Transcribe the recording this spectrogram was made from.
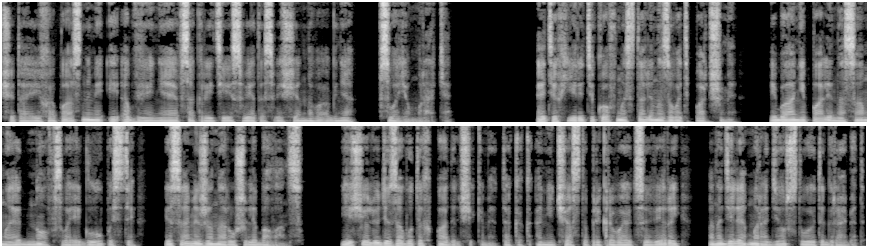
считая их опасными и обвиняя в сокрытии света священного огня в своем мраке. Этих еретиков мы стали называть падшими, ибо они пали на самое дно в своей глупости и сами же нарушили баланс. Еще люди зовут их падальщиками, так как они часто прикрываются верой, а на деле мародерствуют и грабят.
